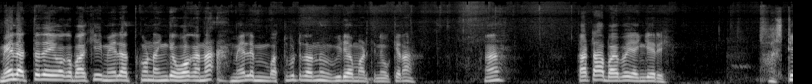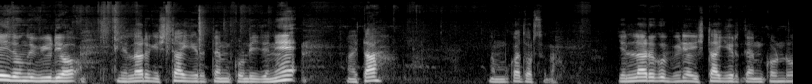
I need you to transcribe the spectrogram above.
ಮೇಲೆ ಹತ್ತದೆ ಇವಾಗ ಬಾಕಿ, ಮೇಲೆ ಹತ್ಕೊಂಡು ಹಂಗೆ ಹೋಗೋಣ. ಮೇಲೆ ಹತ್ಬಿಟ್ಟು ನಾನು ವೀಡಿಯೋ ಮಾಡ್ತೀನಿ ಓಕೆನಾ ಹಾಂ? ಟಾಟಾ ಬಾಯ್ ಬಾಯ್ ಹಂಗೆ ರೀ ಅಷ್ಟೇ ಇದೊಂದು ವೀಡಿಯೋ ಎಲ್ಲರಿಗೂ ಇಷ್ಟ ಆಗಿರುತ್ತೆ ಅಂದ್ಕೊಂಡಿದ್ದೀನಿ ಆಯಿತಾ? ನಮ್ಮ ಮುಖ ತೋರಿಸೋಣ. ಎಲ್ಲರಿಗೂ ವಿಡಿಯೋ ಇಷ್ಟ ಆಗಿರುತ್ತೆ ಅಂದ್ಕೊಂಡು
